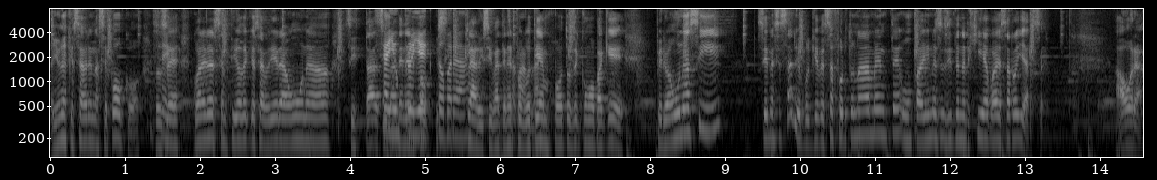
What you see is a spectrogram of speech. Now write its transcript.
Hay unas que se abren hace poco. Entonces, ¿cuál era el sentido de que se abriera una? Si, está, si, hay un proyecto para. Claro, y si va a tener poco tiempo, entonces, ¿cómo para qué? Pero aún así, si es necesario, porque desafortunadamente un país necesita energía para desarrollarse. Ahora,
